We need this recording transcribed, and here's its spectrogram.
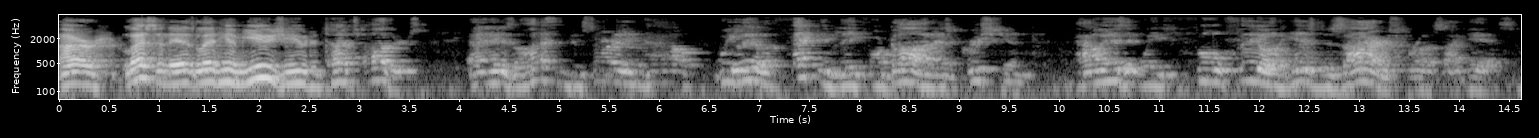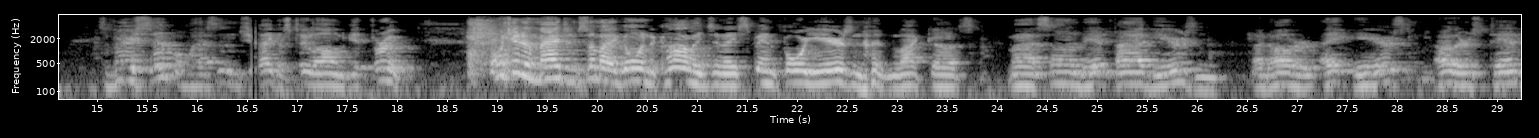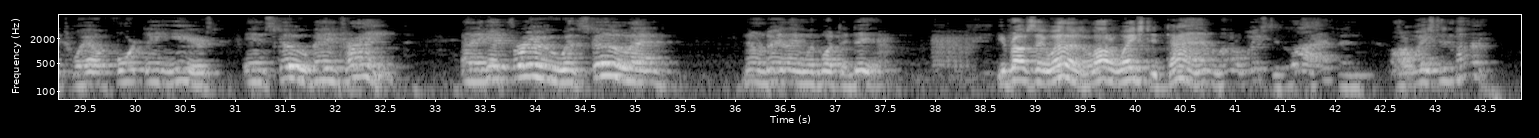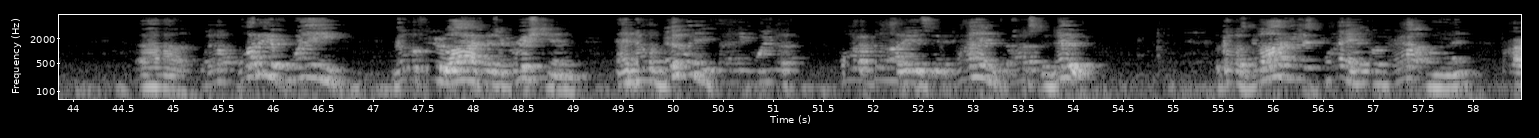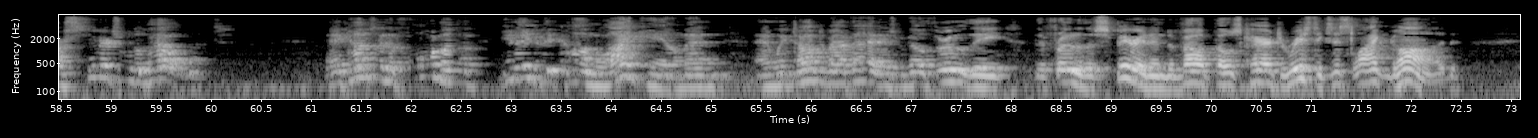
our lesson is let Him use you to touch others, and it is a lesson concerning how we live effectively for God as a Christian. How is it we fulfill His desires for us, I guess? It's a very simple lesson. It should take us too long to get through. I want you to imagine somebody going to college and they spend four years, and like uh, my son did, five years, and my daughter eight years, and others 10, 12, 14 years in school being trained. And they get through with school and they don't do anything with what they did. You probably say, well, there's a lot of wasted time, a lot of wasted life, and a lot of wasted money. Uh, well, what if we go through life as a Christian and don't do anything with what God has planned for us to do? Because God has with their outline for our spiritual development. And it comes in the form of you need to become like Him. And, and we've talked about that as we go through the, the fruit of the Spirit and develop those characteristics. It's like God.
